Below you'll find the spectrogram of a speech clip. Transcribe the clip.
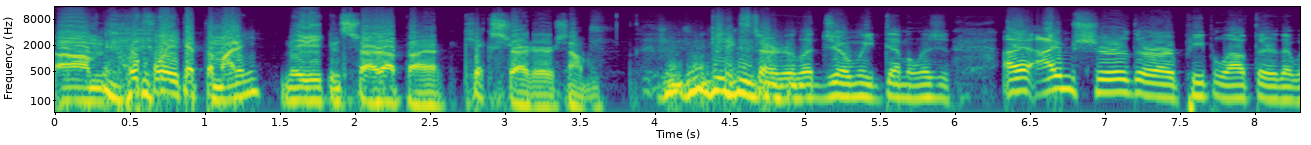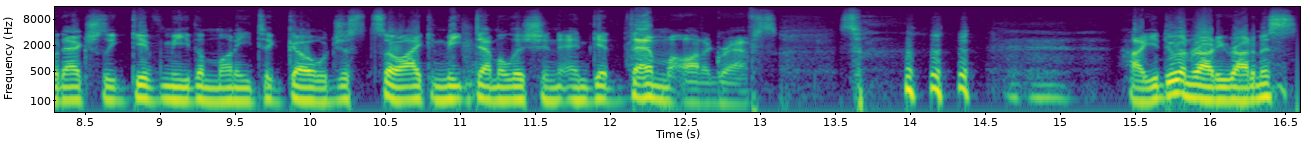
Um, hopefully you get the money. Maybe you can start up a Kickstarter or something. Kickstarter, let Joe meet Demolition. I, I'm sure there are people out there that would actually give me the money to go just so I can meet Demolition and get them autographs. So How you doing, Rowdy Rodimus?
